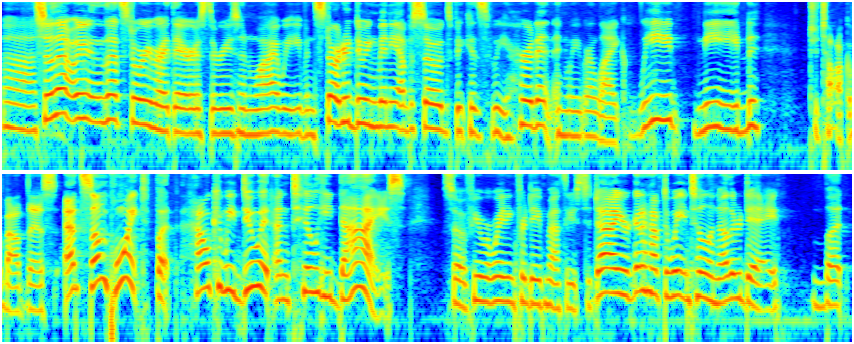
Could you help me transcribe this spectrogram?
Uh, so that that story right there is the reason why we even started doing mini episodes because we heard it and we were like, we need to talk about this at some point. But how can we do it until he dies? So if you were waiting for Dave Matthews to die, you're going to have to wait until another day. But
